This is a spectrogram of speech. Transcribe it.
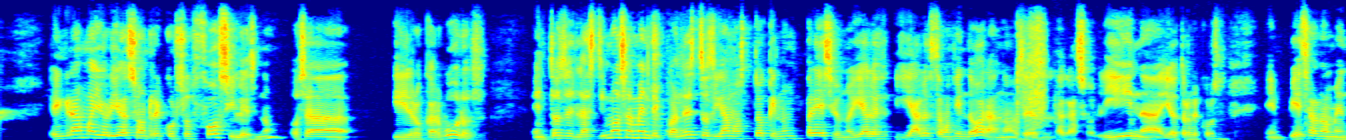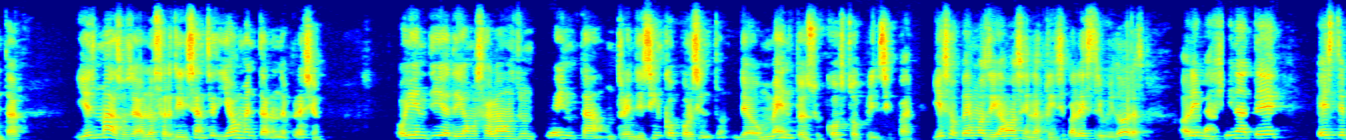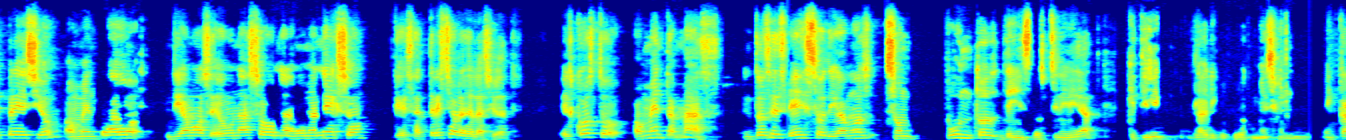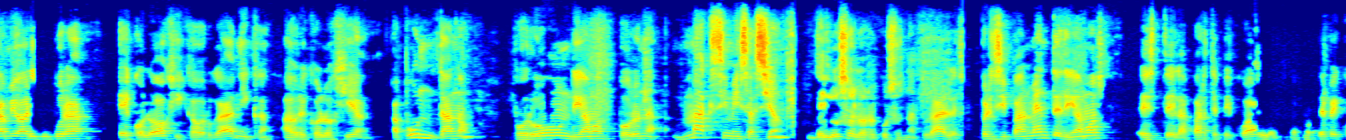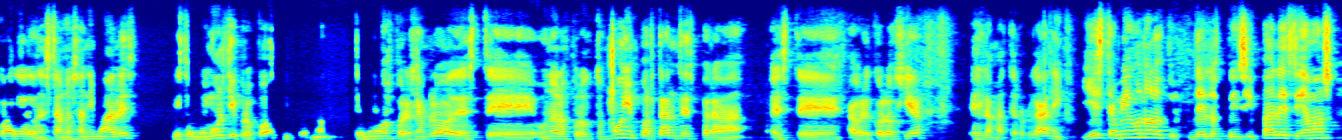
en gran mayoría son recursos fósiles, ¿no? O sea, hidrocarburos. Entonces, lastimosamente, cuando estos, digamos, toquen un precio, ¿no? Y ya lo, ya lo estamos viendo ahora, ¿no? O sea, la gasolina y otros recursos empiezan a aumentar, y es más, o sea, los fertilizantes ya aumentaron de precio. Hoy en día, digamos, hablamos de un 30, un 35% de aumento en su costo principal. Y eso vemos, digamos, en las principales distribuidoras. Ahora imagínate este precio aumentado, digamos, en una zona, en un anexo, que es a tres horas de la ciudad. El costo aumenta más. Entonces, eso, digamos, son puntos de insostenibilidad que tiene la agricultura convencional. En cambio, agricultura ecológica, orgánica, agroecología, apunta, ¿no? Por un, digamos, por una maximización del uso de los recursos naturales, principalmente, digamos, este, la parte pecuaria, la parte pecuaria donde están los animales, que son de multipropósito, ¿no? Tenemos, por ejemplo, este, uno de los productos muy importantes para este, agroecología es la materia orgánica. Y es también uno de los, de los principales, digamos,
